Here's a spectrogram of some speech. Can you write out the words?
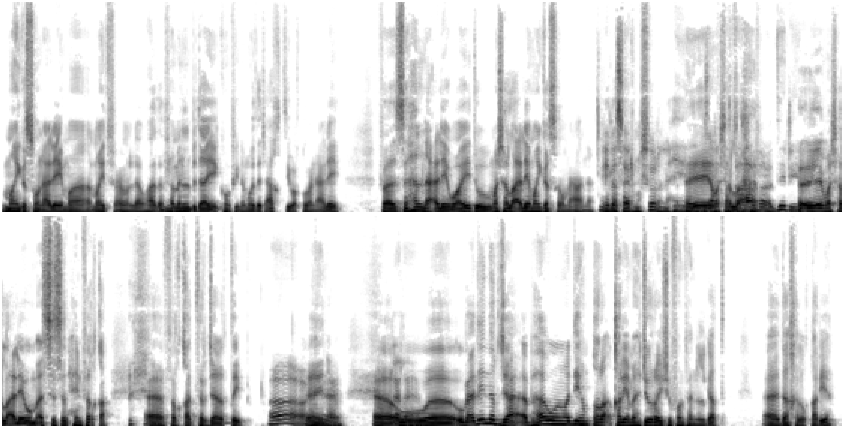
ما يقصون عليه ما ما يدفعون له وهذا. فمن البداية يكون في نموذج عقد يوقعون عليه. فسهلنا عليه وايد وما شاء الله عليه ما يقصر معانا. إيه لا صاير مشهور الحين. إيه، ما شاء الله. إيه ما شاء الله عليه. ومؤسس الحين فرقة آه، فرقة رجال الطيب. آه إي. نعم. آه، وبعدين نرجع أبها ونوديهم قرية مهجورة يشوفون فن القط آه، داخل القرية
